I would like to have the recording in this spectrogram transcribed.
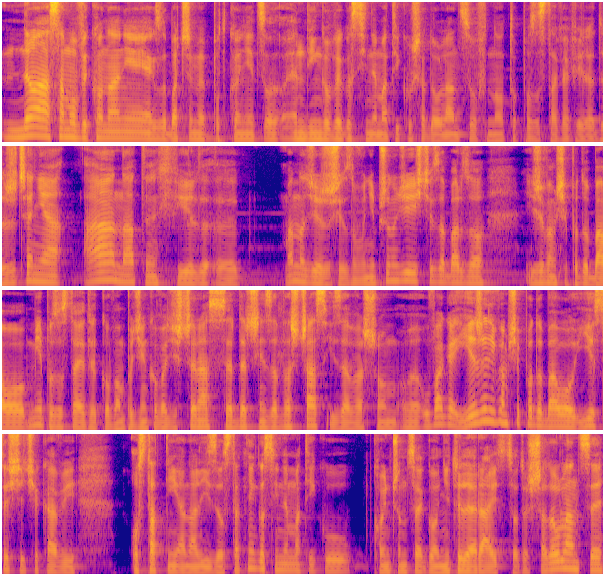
No a samo wykonanie, jak zobaczymy pod koniec endingowego cinematiku Shadowlandsów, no to pozostawia wiele do życzenia, a na ten chwil y, mam nadzieję, że się znowu nie przynudziliście za bardzo i że Wam się podobało. Mnie pozostaje tylko Wam podziękować jeszcze raz serdecznie za Wasz czas i za Waszą e, uwagę. Jeżeli Wam się podobało i jesteście ciekawi ostatniej analizy, ostatniego cinematiku kończącego nie tyle Raid, co też Shadowlandsy,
